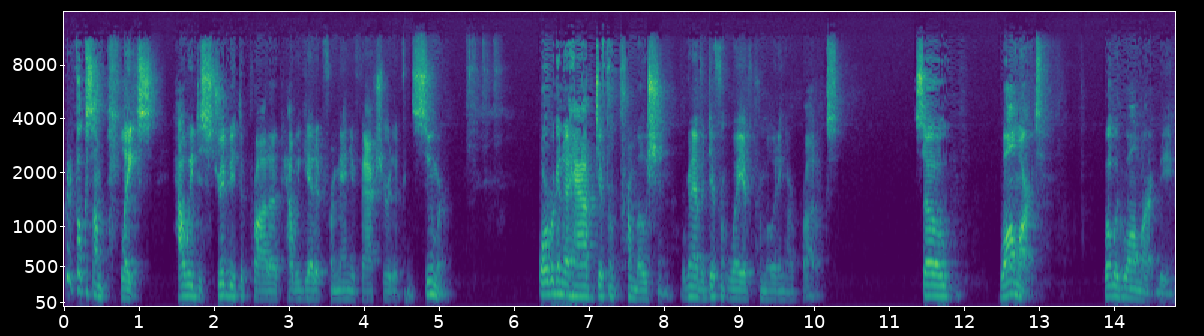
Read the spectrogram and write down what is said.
We're going to focus on place, how we distribute the product, how we get it from manufacturer to consumer or we're going to have different promotion. We're going to have a different way of promoting our products. So, Walmart, what would Walmart be?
